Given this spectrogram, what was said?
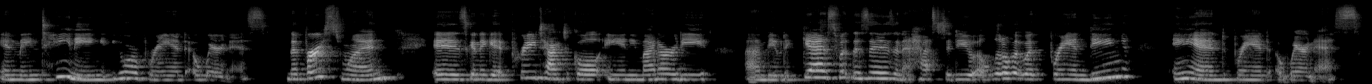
and maintaining your brand awareness. The first one is going to get pretty tactical, and you might already um, be able to guess what this is, and it has to do a little bit with branding and brand awareness.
